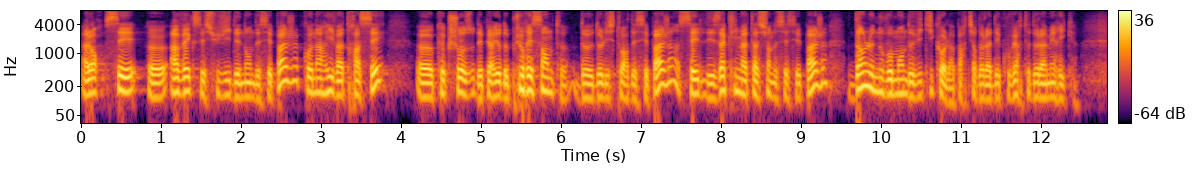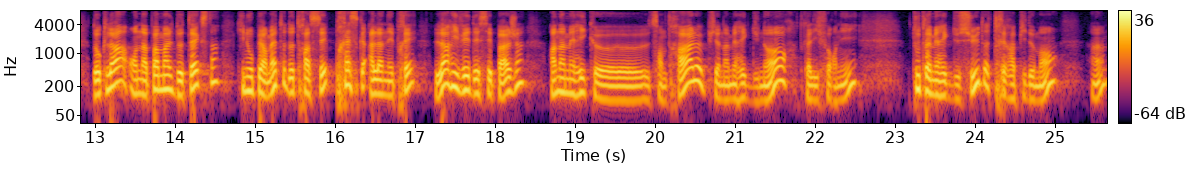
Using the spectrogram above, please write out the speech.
Alors c'est euh, avec ces suivis des noms des cépages qu'on arrive à tracer euh, quelque chose des périodes plus récentes de, l'histoire des cépages, c'est les acclimatations de ces cépages dans le nouveau monde viticole, à partir de la découverte de l'Amérique. Donc là, on a pas mal de textes qui nous permettent de tracer presque à l'année près l'arrivée des cépages en Amérique euh, centrale, puis en Amérique du Nord, Californie, toute l'Amérique du Sud très rapidement, hein,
